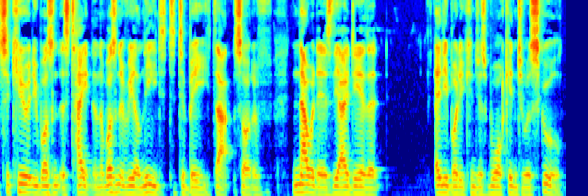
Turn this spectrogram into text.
security wasn't as tight, and there wasn't a real need to, to be that sort of. Nowadays, the idea that anybody can just walk into a school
